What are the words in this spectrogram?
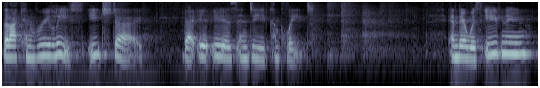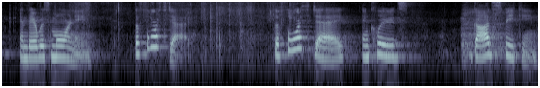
that I can release each day that it is indeed complete. And there was evening and there was morning, the fourth day. The fourth day includes God speaking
